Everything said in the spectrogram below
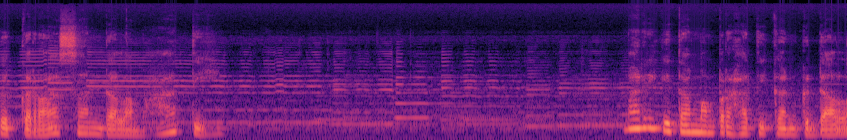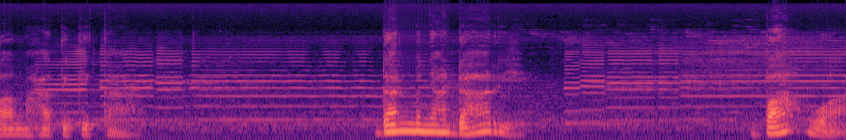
kekerasan dalam hati Mari kita memperhatikan ke dalam hati kita dan menyadari bahwa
